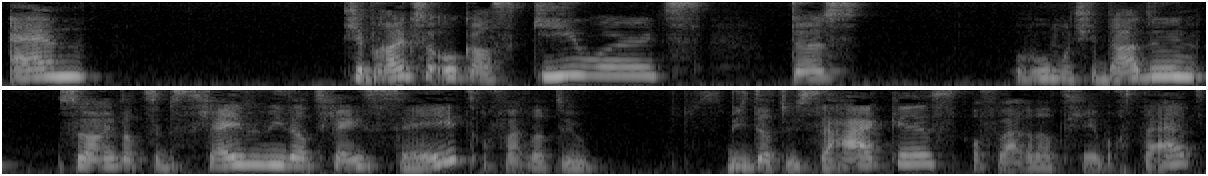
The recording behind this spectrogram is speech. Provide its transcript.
En gebruik ze ook als keywords. Dus hoe moet je dat doen? Zorg dat ze beschrijven wie dat jij zijt of waar dat uw, wie dat uw zaak is of waar dat jij voor staat.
